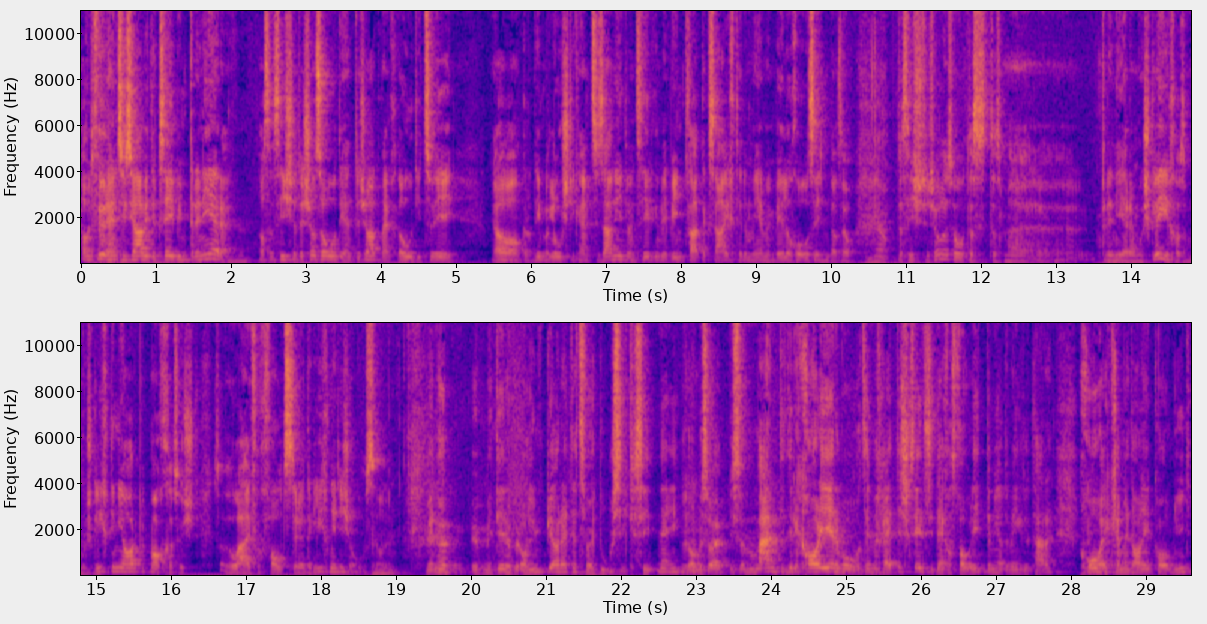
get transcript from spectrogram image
Aber dafür haben sie uns ja auch wieder gesehen beim Trainieren. Also es ist ja dann schon so, die haben dann schon gemerkt, oh, die zwei, ja, gerade immer lustig haben sie es auch nicht, wenn sie irgendwie Bindfäden gesagt haben und wir mit dem Velo gekommen sind. Also Ja. das ist dann schon so, dass, dass man trainieren muss gleich, also musst gleich deine Arbeit machen, sonst so einfach fällt es dir ja dann gleich nicht in die Chance. oder? Wenn wir über- mit dir über Olympia reden, 2000 Sydney, ich glaube so etwas, so ein Moment in deiner Karriere, wo, wo ziemlich kritisch war, sie sind als Favoriten mehr oder weniger dorthin gekommen, haben keine Medaille geholt, nichts.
